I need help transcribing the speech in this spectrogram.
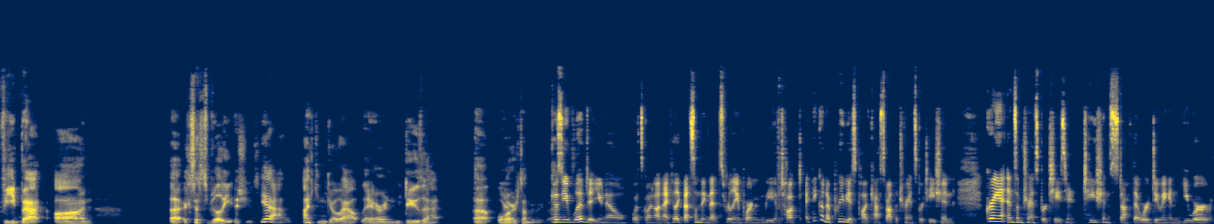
feedback on uh, accessibility issues?" Yeah, I can go out there and do that, uh, or something like that. Because you've lived it, you know what's going on. I feel like that's something that's really important. We have talked, I think, on a previous podcast about the transportation grant and some transportation stuff that we're doing, and you were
